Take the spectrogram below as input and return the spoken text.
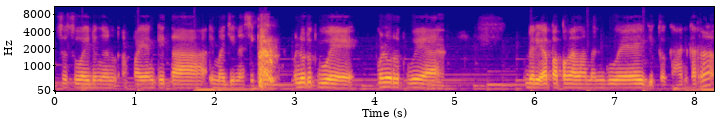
sesuai dengan apa yang kita imajinasikan. Menurut gue menurut gue ya. Dari apa pengalaman gue gitu kan. Karena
